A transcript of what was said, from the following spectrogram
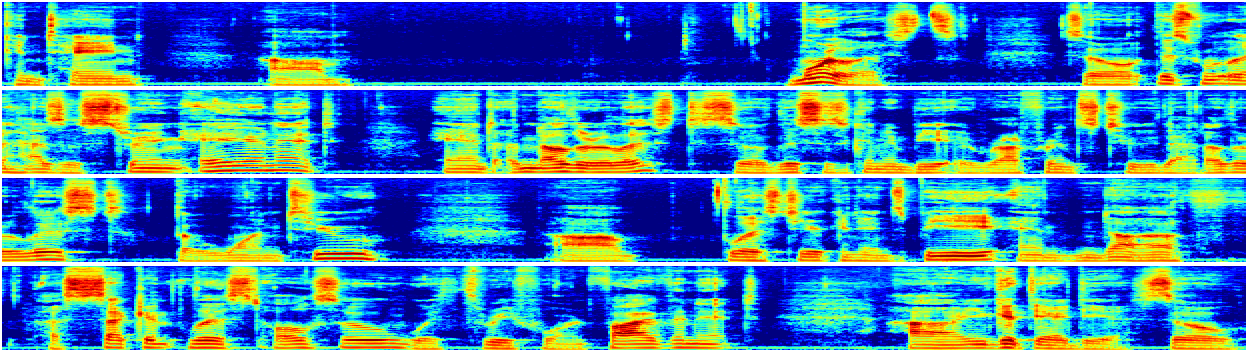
contain um, more lists. So this one has a string A in it and another list. So this is going to be a reference to that other list, the 1, 2. Uh, list here contains B and uh, a second list also with 3, 4, and 5 in it. Uh, you get the idea. So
